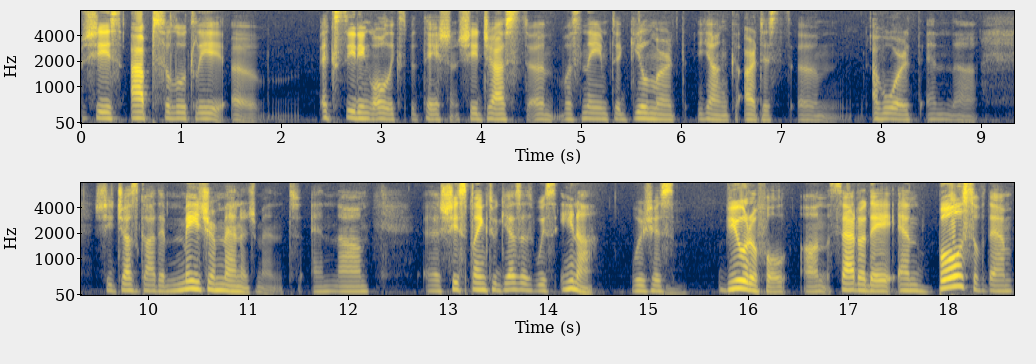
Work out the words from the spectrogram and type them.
she's absolutely uh, exceeding all expectations. She just um, was named a Gilmore Young Artist um, Award, and uh, she just got a major management. And um, uh, she's playing together with Ina, which is beautiful on Saturday, and both of them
